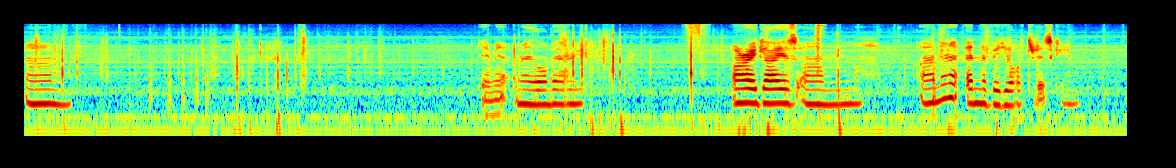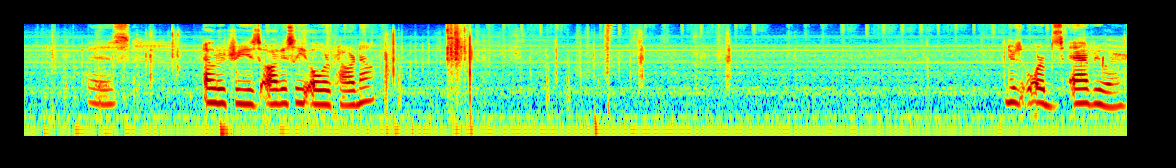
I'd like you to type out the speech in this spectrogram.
Um. Damn it, I'm at low battery. Alright guys, um I'm gonna end the video after this game. Because Elder Tree is obviously overpowered now. There's orbs everywhere.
